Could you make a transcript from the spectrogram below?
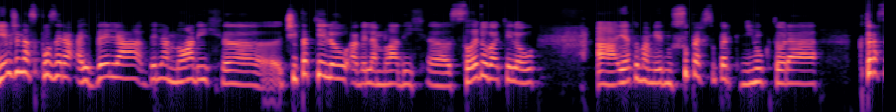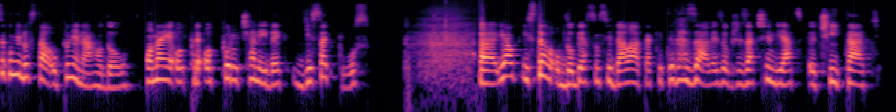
Viem, že nás pozera aj veľa, veľa mladých e, čitateľov a veľa mladých e, sledovateľov. A ja tu mám jednu super, super knihu, ktorá, ktorá sa ku mne dostala úplne náhodou. Ona je pre odporúčaný vek 10+. Plus. Ja od istého obdobia som si dala taký teda záväzok, že začnem viac čítať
